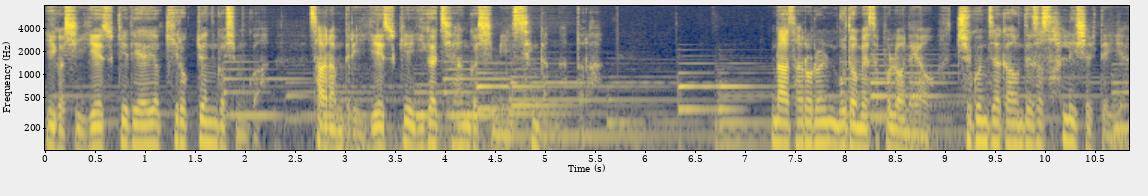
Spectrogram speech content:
이것이 예수께 대하여 기록된 것임과 사람들이 예수께 이같이 한 것임이 생각났더라. 나사로를 무덤에서 불러내어 죽은 자 가운데서 살리실 때에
